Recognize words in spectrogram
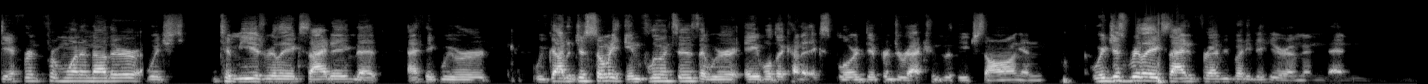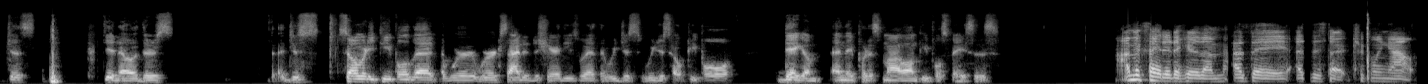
different from one another, which to me is really exciting. That I think we were we've got just so many influences that we are able to kind of explore different directions with each song, and we're just really excited for everybody to hear them and and just you know there's just so many people that we're we're excited to share these with, and we just we just hope people dig them and they put a smile on people's faces. I'm excited to hear them as they as they start trickling out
